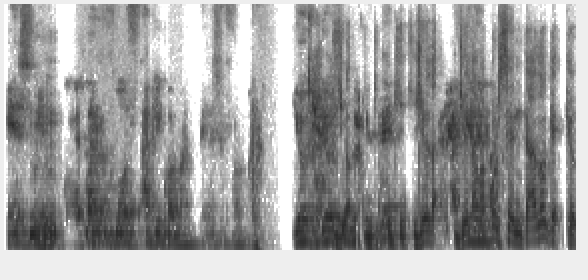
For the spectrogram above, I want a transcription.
es el Ujú. poder dar voz a Kiko Amar en ese formato. Yo, yo, Yo, yo, yo daba por sentado que, que-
